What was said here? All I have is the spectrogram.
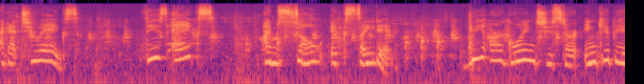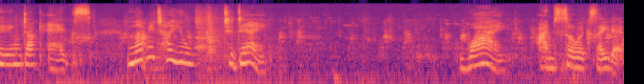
I got two eggs. These eggs, I'm so excited. We are going to start incubating duck eggs. And let me tell you today why I'm so excited.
